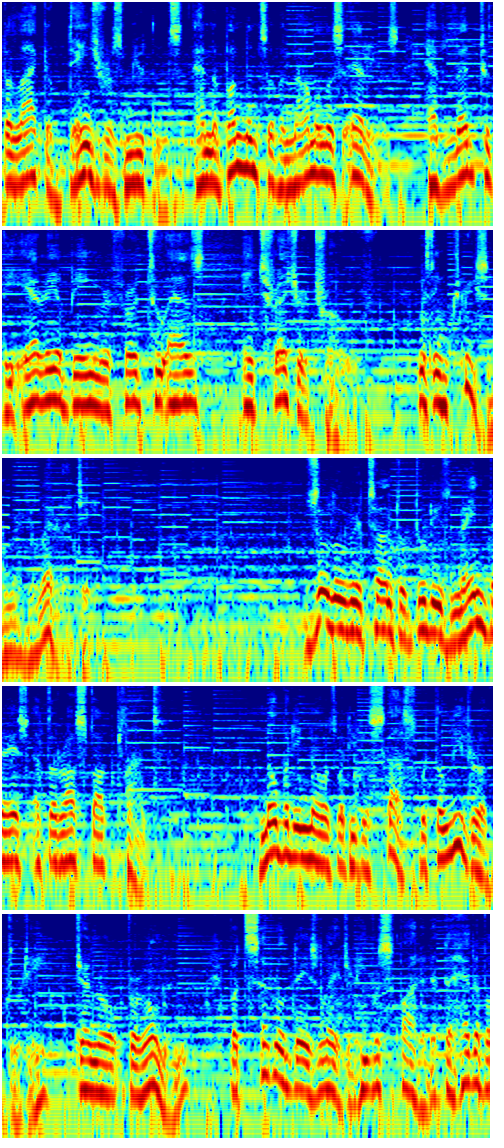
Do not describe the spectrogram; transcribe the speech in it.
the lack of dangerous mutants and abundance of anomalous areas have led to the area being referred to as a treasure trove with increasing regularity. Zulu returned to duty's main base at the Rostock plant. Nobody knows what he discussed with the leader of duty, General Voronin, but several days later he was spotted at the head of a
